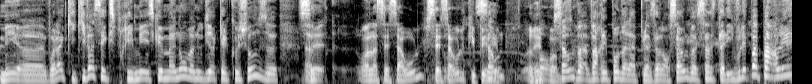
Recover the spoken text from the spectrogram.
mais euh, voilà, qui, qui va s'exprimer Est-ce que Manon va nous dire quelque chose C'est- Voilà, c'est Saoul. C'est Saoul qui peut Saoul ré- répondre. Bon, Saoul va, va répondre à la place. Alors Saoul va s'installer. Il voulait pas parler,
